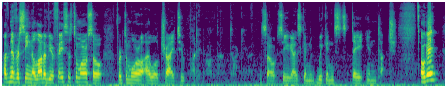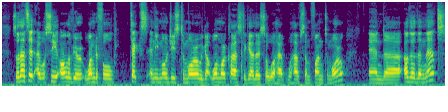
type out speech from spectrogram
I've never seen a lot of your faces tomorrow, so for tomorrow I will try to put it on the document, so so you guys can we can stay in touch. Okay, so that's it. I will see all of your wonderful texts and emojis tomorrow. We got one more class together, so we'll have we'll have some fun tomorrow. And uh, other than that,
